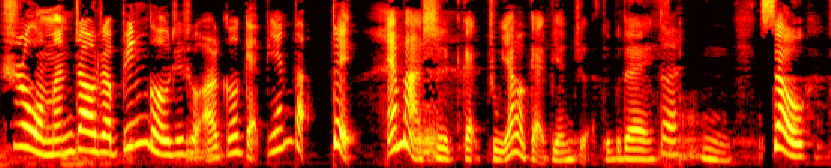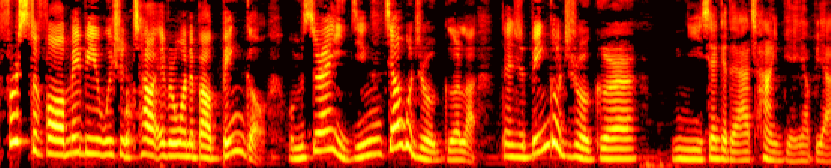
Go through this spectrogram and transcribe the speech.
是我们照着《Bingo》这首儿歌改编的。对，Emma 是改主要改编者，对不对？对，嗯。So first of all, maybe we should tell everyone about Bingo. 我们虽然已经教过这首歌了，但是 Bingo 这首歌，你先给大家唱一遍，要不要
